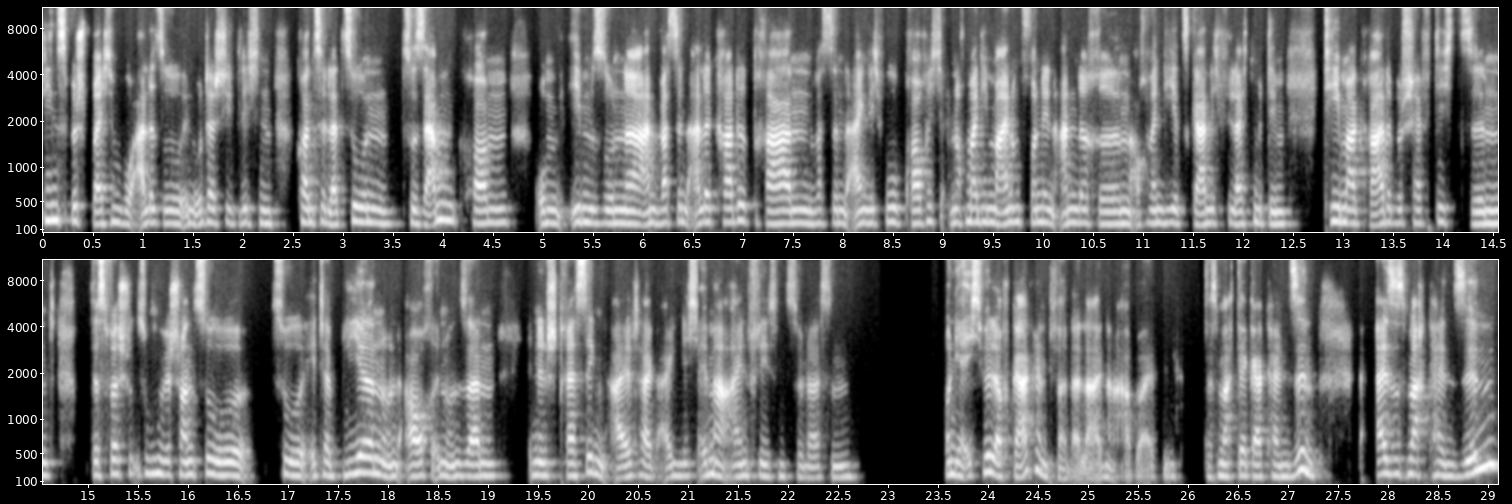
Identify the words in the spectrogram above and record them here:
Dienstbesprechungen, wo alle so in unterschiedlichen Konstellationen zusammenkommen, um eben so eine, an was sind alle gerade dran, was sind eigentlich, wo brauche ich nochmal die Meinung von den anderen, auch wenn die jetzt gar nicht vielleicht mit dem Thema gerade beschäftigt sind. Das versuchen wir schon zu zu etablieren und auch in unseren, in den stressigen Alltag eigentlich immer einfließen zu lassen. Und ja, ich will auf gar keinen Fall alleine arbeiten. Das macht ja gar keinen Sinn. Also es macht keinen Sinn,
